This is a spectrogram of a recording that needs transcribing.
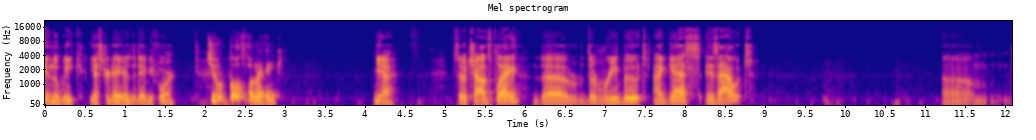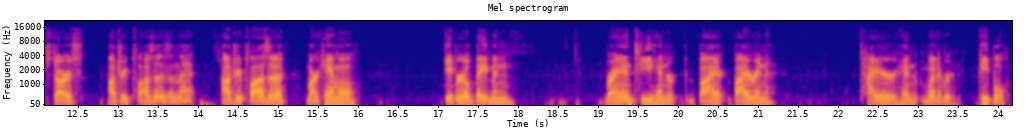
in the week, yesterday or the day before. Two, both of them, I think. Yeah. So Child's Play, the the reboot, I guess, is out. Um, stars Aubrey Plaza is in that. Aubrey Plaza, Mark Hamill, Gabriel Bateman, Brian T. Henry, By- Byron, Tyre Henry, whatever. People.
